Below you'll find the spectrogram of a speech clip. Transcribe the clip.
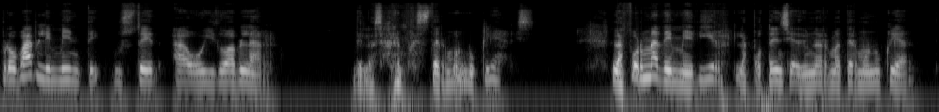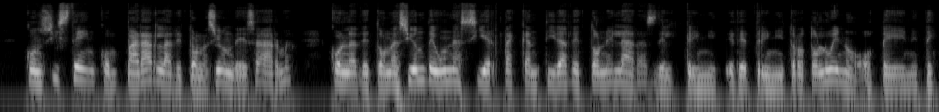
Probablemente usted ha oído hablar de las armas termonucleares. La forma de medir la potencia de un arma termonuclear consiste en comparar la detonación de esa arma con la detonación de una cierta cantidad de toneladas de trinitrotolueno o TNT.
